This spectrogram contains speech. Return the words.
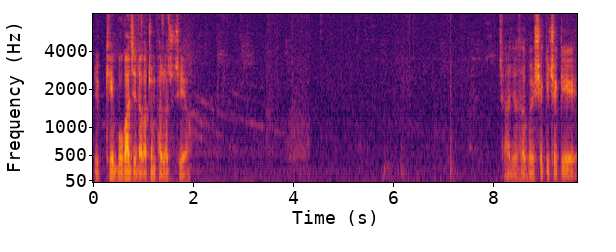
이렇게 모가지다가 좀 발라주세요. 자 녀석을 shake it shake it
